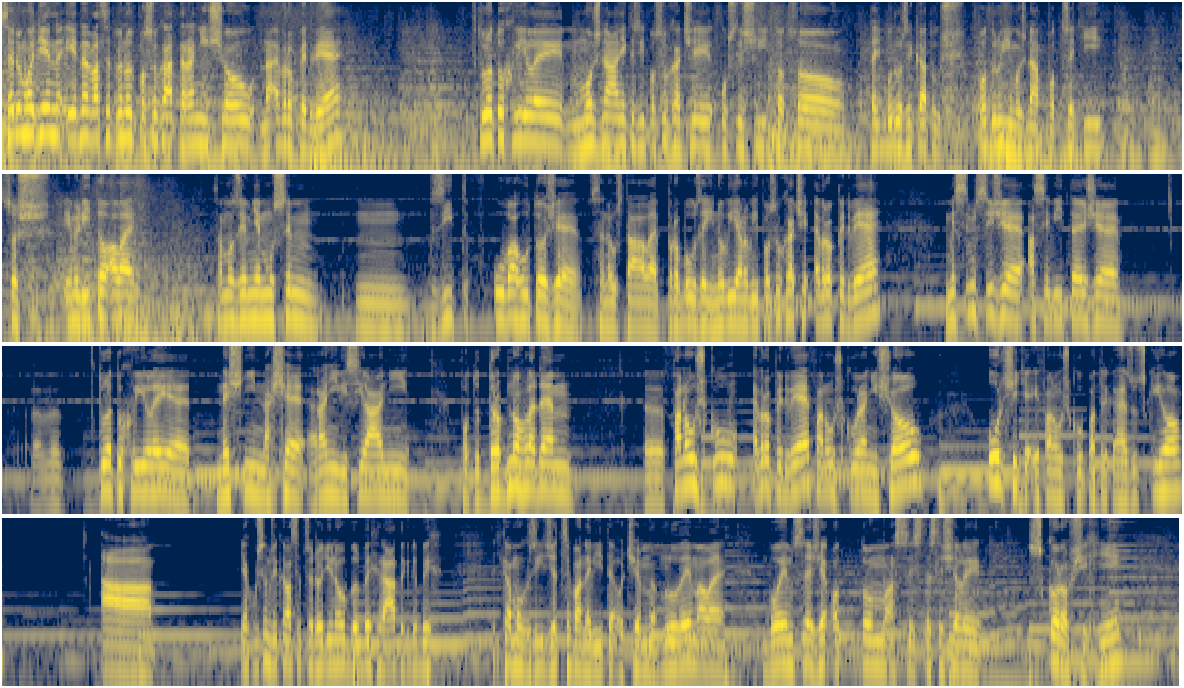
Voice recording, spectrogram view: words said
7 hodin 21 minut posloucháte ranní show na Evropě 2. V tuto chvíli možná někteří posluchači uslyší to, co teď budu říkat už po druhý, možná po třetí, což je mi líto, ale samozřejmě musím mm, vzít v úvahu to, že se neustále probouzejí noví a noví posluchači Evropy 2. Myslím si, že asi víte, že eh, v tuto chvíli je dnešní naše ranní vysílání pod drobnohledem fanoušků Evropy 2, fanoušků ranní show, určitě i fanoušků Patrika Hezuckého. A jak už jsem říkal asi před hodinou, byl bych rád, kdybych teďka mohl říct, že třeba nevíte, o čem mluvím, ale bojím se, že o tom asi jste slyšeli skoro všichni.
